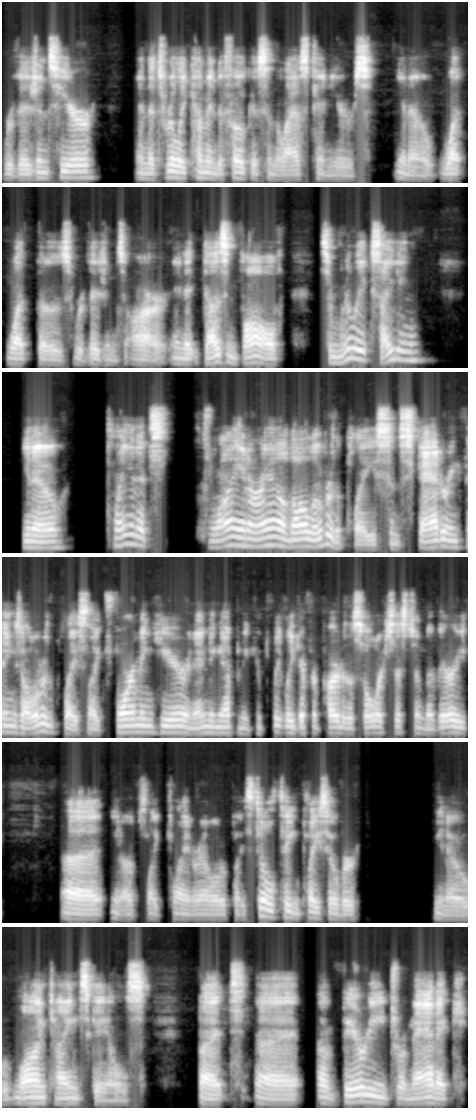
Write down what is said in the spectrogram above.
revisions here, and it's really come into focus in the last 10 years. You know what what those revisions are, and it does involve some really exciting, you know, planets flying around all over the place and scattering things all over the place, like forming here and ending up in a completely different part of the solar system. A very, uh, you know, it's like flying around all over the place, still taking place over, you know, long time scales, but uh, a very dramatic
